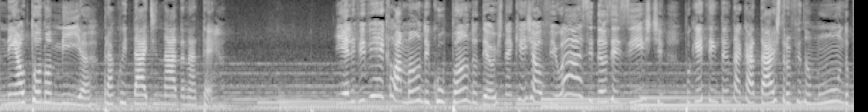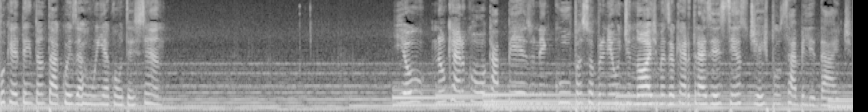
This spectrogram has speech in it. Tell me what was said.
nem autonomia para cuidar de nada na terra. E ele vive reclamando e culpando Deus, né? Quem já ouviu? Ah, se Deus existe, por que tem tanta catástrofe no mundo? Por que tem tanta coisa ruim acontecendo? E eu não quero colocar peso nem culpa sobre nenhum de nós, mas eu quero trazer esse senso de responsabilidade.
